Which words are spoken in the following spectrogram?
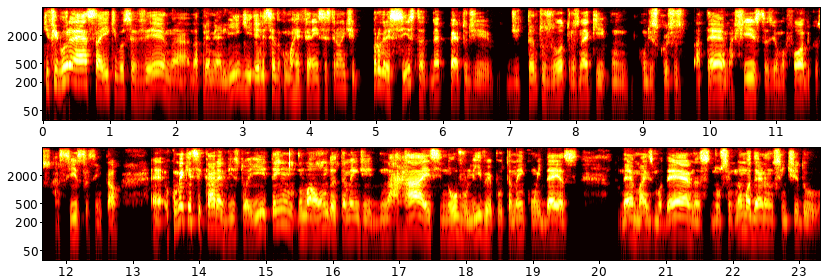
Que figura é essa aí que você vê na, na Premier League, ele sendo como uma referência extremamente progressista, né, perto de, de tantos outros, né, que com, com discursos até machistas e homofóbicos, racistas e tal. É, como é que esse cara é visto aí? Tem uma onda também de narrar esse novo Liverpool também com ideias né, mais modernas, no, não moderna no sentido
